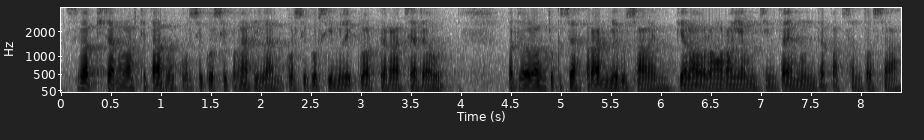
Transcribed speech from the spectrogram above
Sebab di sanalah ditaruh kursi-kursi pengadilan, kursi-kursi milik keluarga Raja Daud. Berdoalah untuk kesejahteraan Yerusalem, biarlah orang-orang yang mencintai mendapat sentosa.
